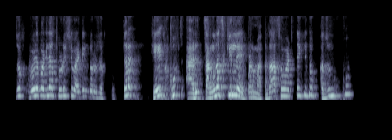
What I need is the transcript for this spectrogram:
जो वेळ पडल्यास थोडीशी बॅटिंग करू शकतो. तर हे खूप चांगलं स्किल आहे. पण मला असं वाटतंय की तो अजून खूप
